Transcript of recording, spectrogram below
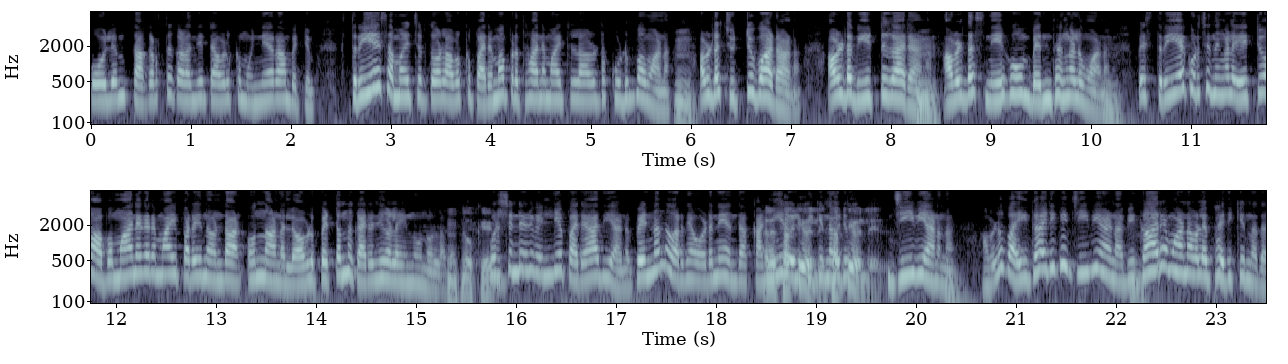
പോലും തകർത്ത് കളഞ്ഞിട്ട് അവൾക്ക് മുന്നേറാൻ പറ്റും. സ്ത്രീയെ സംബന്ധിച്ചിടത്തോളം അവൾക്ക് പരമപ്രധാനമായിട്ടുള്ള അവളുടെ കുടുംബമാണ്. അവളുടെ ചുറ്റുപാടാണ്. അവളുടെ വീട്ടുകാരാണ്. അവളുടെ സ്നേഹവും ബന്ധങ്ങളുമാണ്. ഇപ്പൊ സ്ത്രീയെ കുറിച്ച് നിങ്ങൾ ഏറ്റവും അപമാനകരമായി പറയുന്ന ഒന്നാണ് ഒന്നാണല്ലോ അവൾ പെട്ടെന്ന് കരഞ്ഞു കളയുന്നു എന്നുള്ളത്. പുരുഷന്റെ ഒരു വലിയ പരാതിയാണ്. പെണ്ണെന്ന് പറഞ്ഞാൽ ഉടനെ എന്താ കണ്ണീർ? ഒലിപ്പിക്കുന്ന ഒരു സത്യമല്ലേ അവൾ വൈകാരിക ജീവിയാണ് വികാരമാണ് അവളെ ഭരിക്കുന്നത്.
